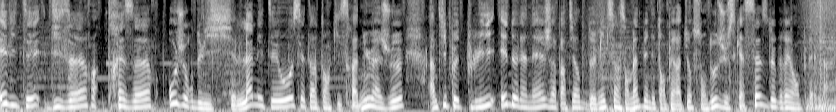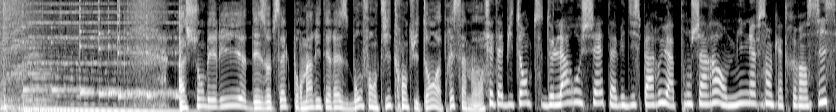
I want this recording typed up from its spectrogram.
éviter 10h, 13h aujourd'hui. La météo, c'est un temps qui sera nuageux, un petit peu de pluie et de la neige à partir de 1500 mètres, mais les températures sont douces jusqu'à 16 degrés en pleine. À Chambéry, des obsèques pour Marie-Thérèse Bonfanti, 38 ans après sa mort. Cette habitante de La Rochette avait disparu à Pontcharrat en 1986.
